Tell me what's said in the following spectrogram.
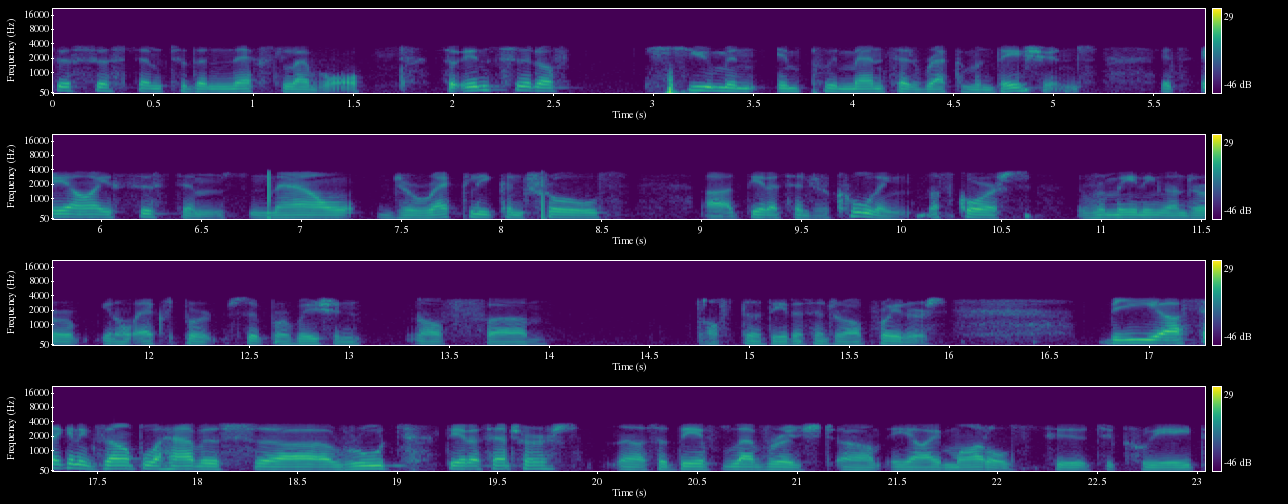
the system to the next level. So instead of human implemented recommendations, its AI systems now directly controls uh, data center cooling, of course, remaining under you know expert supervision of um, of the data center operators. The uh, second example I have is uh, Root data centers. Uh, so they've leveraged um, AI models to to create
